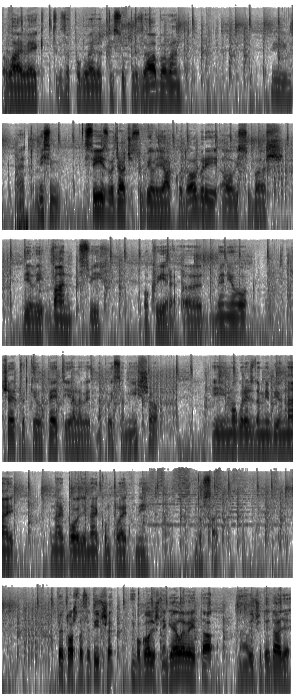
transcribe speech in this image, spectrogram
live act za pogledati, super zabavan. I eto, mislim, svi izvođači su bili jako dobri, a ovi su baš bili van svih okvira. E, meni je ovo četvrti ili peti elevat na koji sam išao i mogu reći da mi je bio naj, najbolji, najkompletniji do sada. To je to što se tiče ovogodišnjeg Elevata. Vi ćete i dalje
